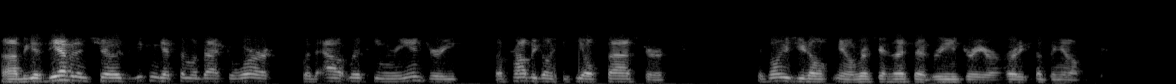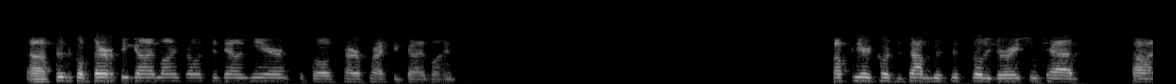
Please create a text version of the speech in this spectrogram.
Uh, because the evidence shows if you can get someone back to work without risking re-injury, they're probably going to heal faster. As long as you don't, you know, risk, as I said, re-injury or hurting something else. Uh, physical therapy guidelines are listed down here, as well as chiropractic guidelines. Up here towards the top of this disability duration tab, uh,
